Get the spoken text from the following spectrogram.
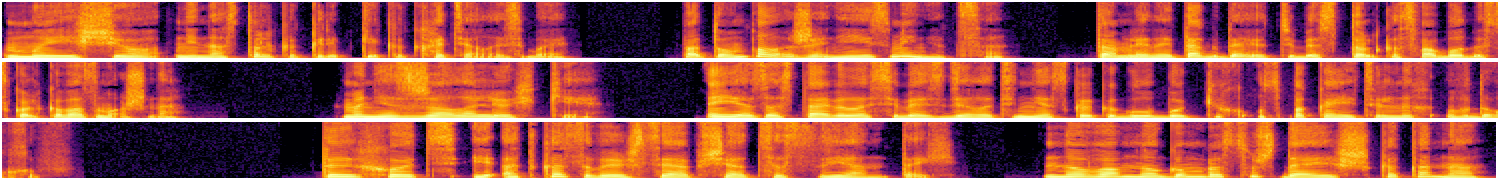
Мы еще не настолько крепки, как хотелось бы. Потом положение изменится. Тамлин и так дает тебе столько свободы, сколько возможно. Мне сжало легкие. Я заставила себя сделать несколько глубоких успокоительных вдохов. Ты хоть и отказываешься общаться с Янтой, но во многом рассуждаешь, как она.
